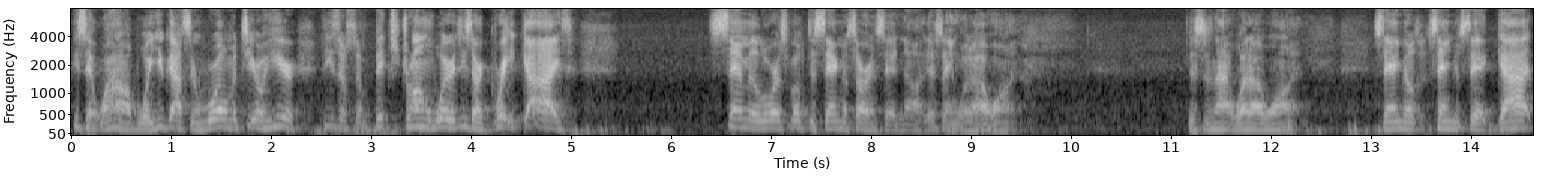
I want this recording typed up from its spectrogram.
He said, Wow, boy, you got some royal material here. These are some big, strong warriors. These are great guys. Samuel, the Lord spoke to Samuel and said, No, this ain't what I want. This is not what I want. Samuel, Samuel said, God,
